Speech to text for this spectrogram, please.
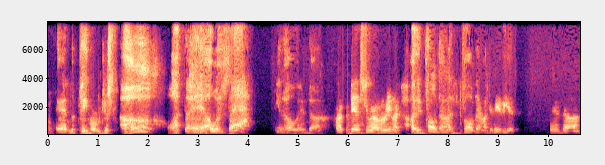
And the people were just, oh, what the hell was that? You know, and uh, I'm dancing around the ring like, I didn't fall down. I didn't fall down like an idiot. And uh,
